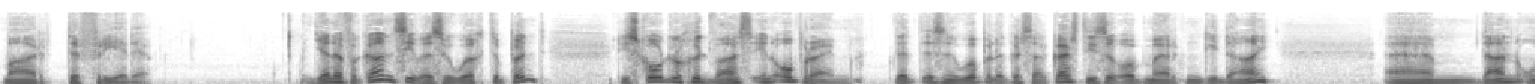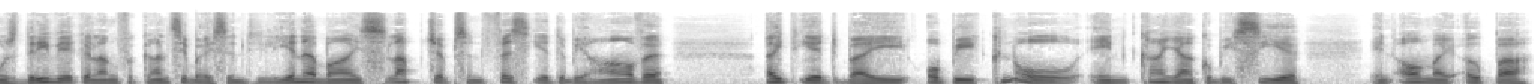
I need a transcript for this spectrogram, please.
maar tevrede. Julle vakansie was 'n hoogtepunt. Die skottelgoed was en opruim. Dit is 'n hopelike sarkastiese opmerkingie daai. Ehm um, dan ons 3 weke lank vakansie by St Helena Bay, slapchips en vis eet op die hawe, uit eet by Oppie Knol en kajak op die see en al my oupa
